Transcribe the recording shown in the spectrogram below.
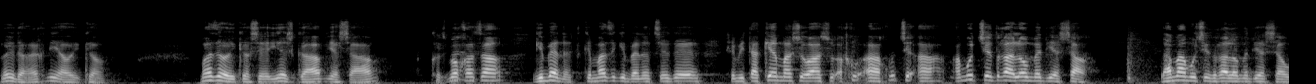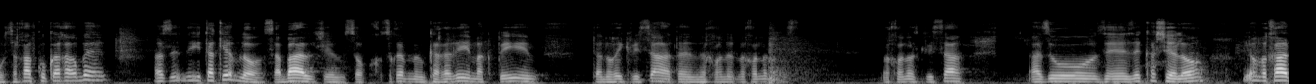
לא יודע, איך נהיה אויקר? מה זה אויקר? שיש גב ישר, קדוש ברוך הוא עשה גיבנת. כן, מה זה גיבנת? שמתעקם משהו, החוט, העמוד שדרה לא עומד ישר. למה עמוד שדרה לא עומד ישר? הוא סחב כל כך הרבה, אז זה יתעכם לו. סבל שסוחב במקררים, מקפיאים, תנורי כביסה, מכונות, מכונות, מכונות כביסה, אז הוא, זה, זה קשה לו. יום אחד,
